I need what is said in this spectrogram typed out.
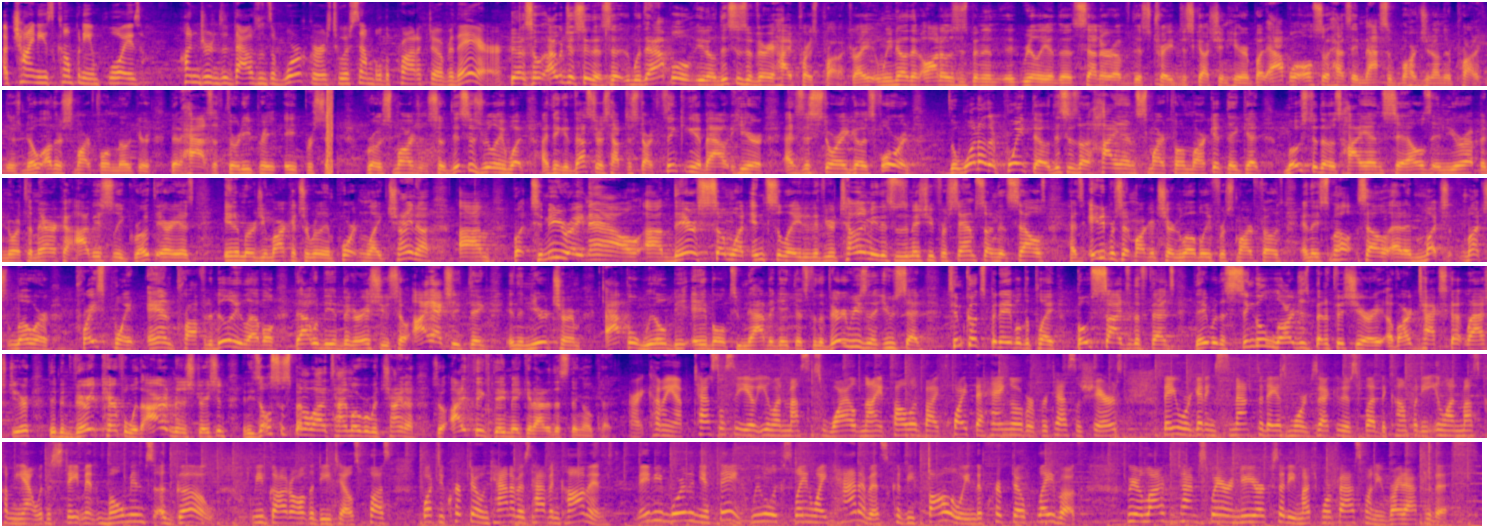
a Chinese company employs hundreds and thousands of workers to assemble the product over there. Yeah, so I would just say this with Apple, you know, this is a very high priced product, right? And we know that autos has been in, really in the center of this trade discussion here, but Apple also has a massive margin on their product. There's no other smartphone maker that has a 38% gross margin. So this is really what I think investors have to start thinking about here as this story goes forward. The one other point, though, this is a high end smartphone market. They get most of those high end sales in Europe and North America. Obviously, growth areas in emerging markets are really important, like China. Um, but to me, right now, um, they're somewhat insulated. If you're telling me this was an issue for Samsung that sells, has 80% market share globally for smartphones, and they smell, sell at a much, much lower price point and profitability level, that would be a bigger issue. So I actually think in the near term, Apple will be able to navigate this for the very reason that you said. Tim Cook's been able to play both sides of the fence. They were the single largest beneficiary of our tax cut last year. They've been very careful with our administration, and he's also spent a lot of time over with China. So I think they make it out of this thing okay. All right, coming up, Tesla CEO Elon Musk's wild night, followed by quite the hangover for Tesla shares. They were getting smacked today as more executives fled the company. Elon Musk coming out with a statement moments ago. We've got all the details. Plus, what do crypto and cannabis have in common? Maybe more than you think. We will explain why cannabis could be following the crypto playbook. We are live from Times Square in New York City. Much more fast money right after this.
